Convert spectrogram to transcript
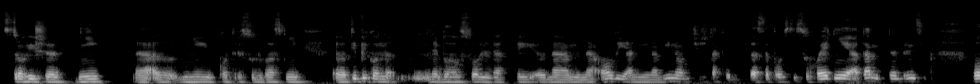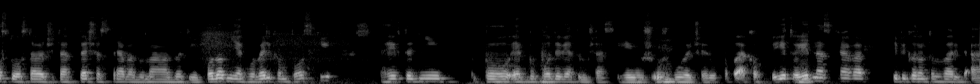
strohýšie dni, dní, ktoré sú vlastne e, typiko neblahoslovia na, na oli ani na víno, čiže také, dá sa povedať, suchojednie a tam ten princíp postu ostáva, že tá peša strava by mala byť podobne ako vo veľkom posti, hej, v dni po, jakby po 9. časi, hej, už, už po večeru. Ako, je to jedna strava, typiko na tom variť a,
